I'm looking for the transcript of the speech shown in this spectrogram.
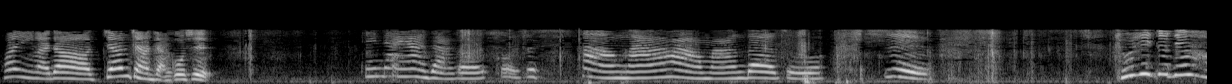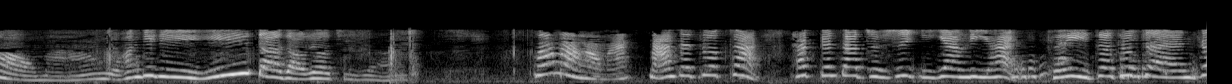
欢迎来到江江讲故事。今天要讲的故事，好忙好忙的除夕。除夕这天好忙，我和弟弟一大早就起床。妈妈好忙，忙着做菜，她跟大厨师一样厉害，可以做出整桌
